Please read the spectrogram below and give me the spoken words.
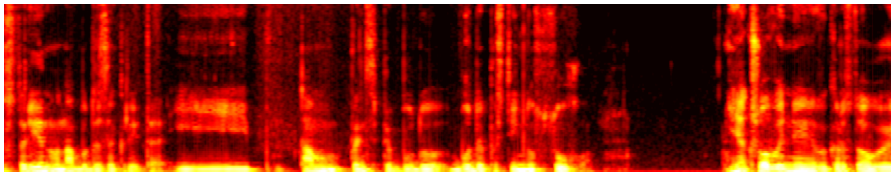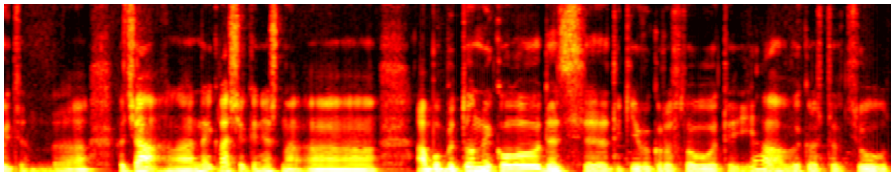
сторін вона буде закрита. І там, в принципі, буду, буде постійно сухо. Якщо ви не використовуєте, е, хоча е, найкраще, звісно, е, або бетонний колодець такий використовувати, я використав цю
